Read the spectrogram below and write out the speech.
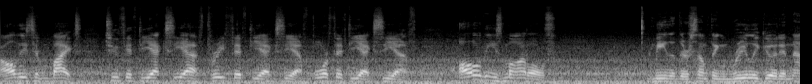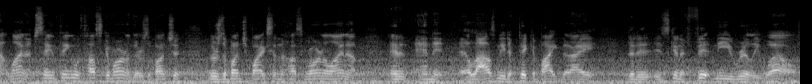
all these different bikes, 250XCF, 350XCF, 450XCF, all of these models mean that there's something really good in that lineup. Same thing with Husqvarna. There's a bunch of there's a bunch of bikes in the Husqvarna lineup, and and it allows me to pick a bike that I that is going to fit me really well,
